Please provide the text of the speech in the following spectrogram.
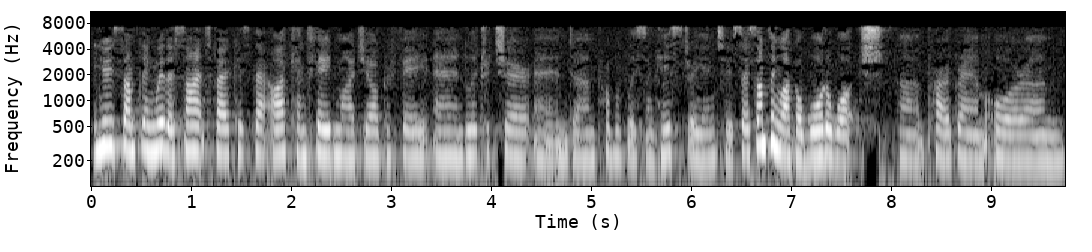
use something with a science focus that I can feed my geography and literature and um, probably some history into. So something like a Water Watch uh, program or um,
